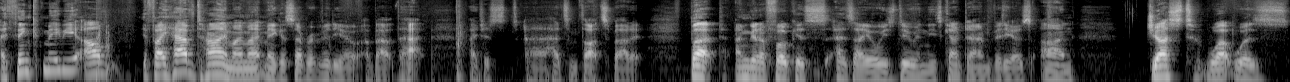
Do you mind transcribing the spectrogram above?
I think maybe I'll, if I have time, I might make a separate video about that. I just uh, had some thoughts about it. But I'm going to focus, as I always do in these countdown videos, on just what was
